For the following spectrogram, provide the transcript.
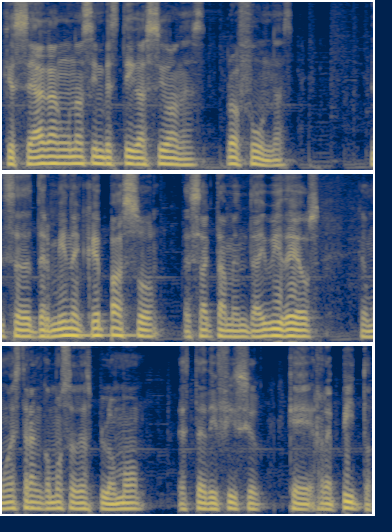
que se hagan unas investigaciones profundas y se determine qué pasó exactamente. Hay videos que muestran cómo se desplomó este edificio que, repito,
